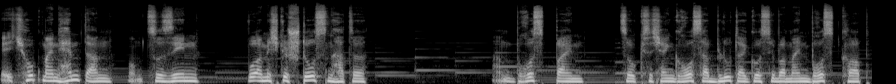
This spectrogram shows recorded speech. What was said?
Ich hob mein Hemd an, um zu sehen, wo er mich gestoßen hatte. Am Brustbein zog sich ein großer Bluterguss über meinen Brustkorb.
